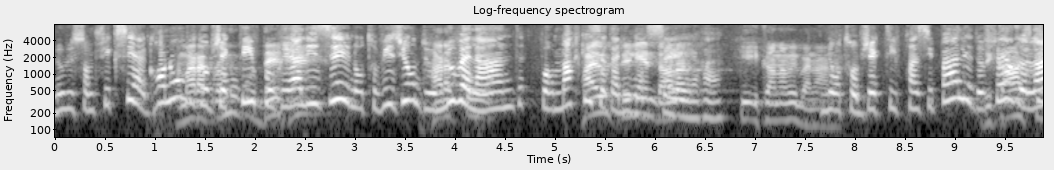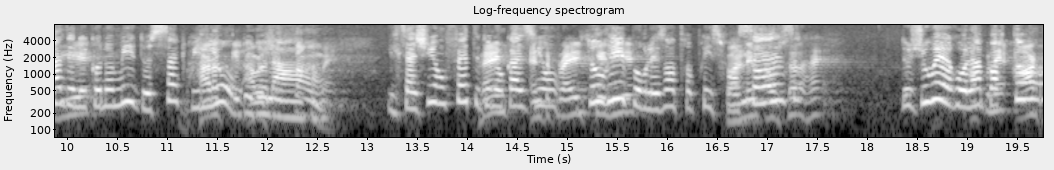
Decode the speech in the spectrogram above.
Nous nous sommes fixés un grand nombre d'objectifs pour réaliser notre vision de Nouvelle-Inde pour marquer cet anniversaire. Notre objectif principal est de faire de l'Inde une économie de 5 millions de dollars. Il s'agit en fait d'une occasion dorée pour les entreprises françaises de jouer un rôle important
